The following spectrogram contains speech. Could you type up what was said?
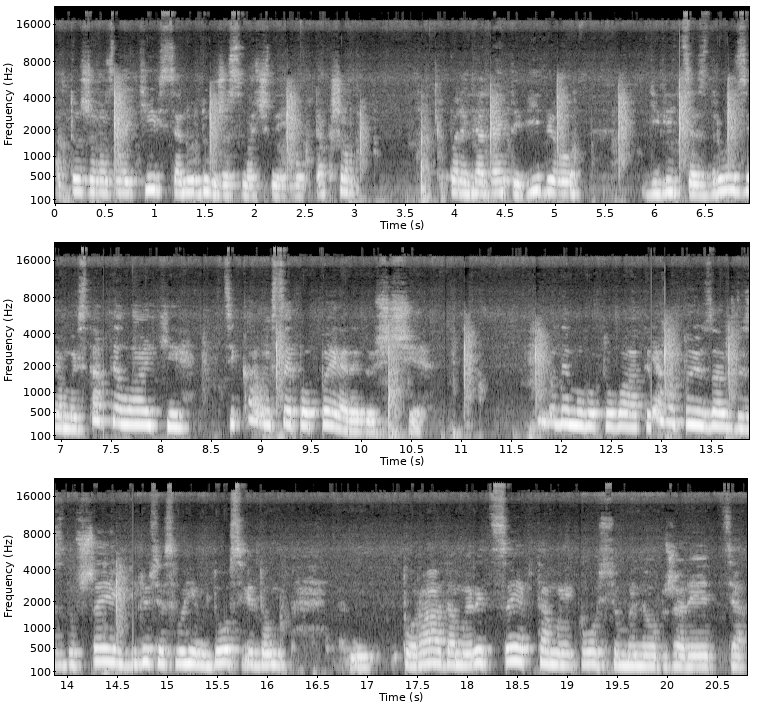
а теж розлетівся, ну дуже смачний був. Так що переглядайте відео, діліться з друзями, ставте лайки. Цікаве все попереду ще. Будемо готувати. Я готую завжди з душею, ділюся своїм досвідом, порадами, рецептами. Ось у мене обжареться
